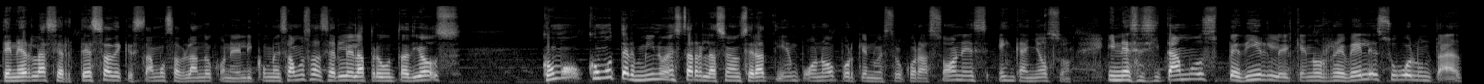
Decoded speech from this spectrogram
tener la certeza de que estamos hablando con Él y comenzamos a hacerle la pregunta a Dios, ¿cómo, ¿cómo termino esta relación? ¿Será tiempo o no? Porque nuestro corazón es engañoso y necesitamos pedirle que nos revele su voluntad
